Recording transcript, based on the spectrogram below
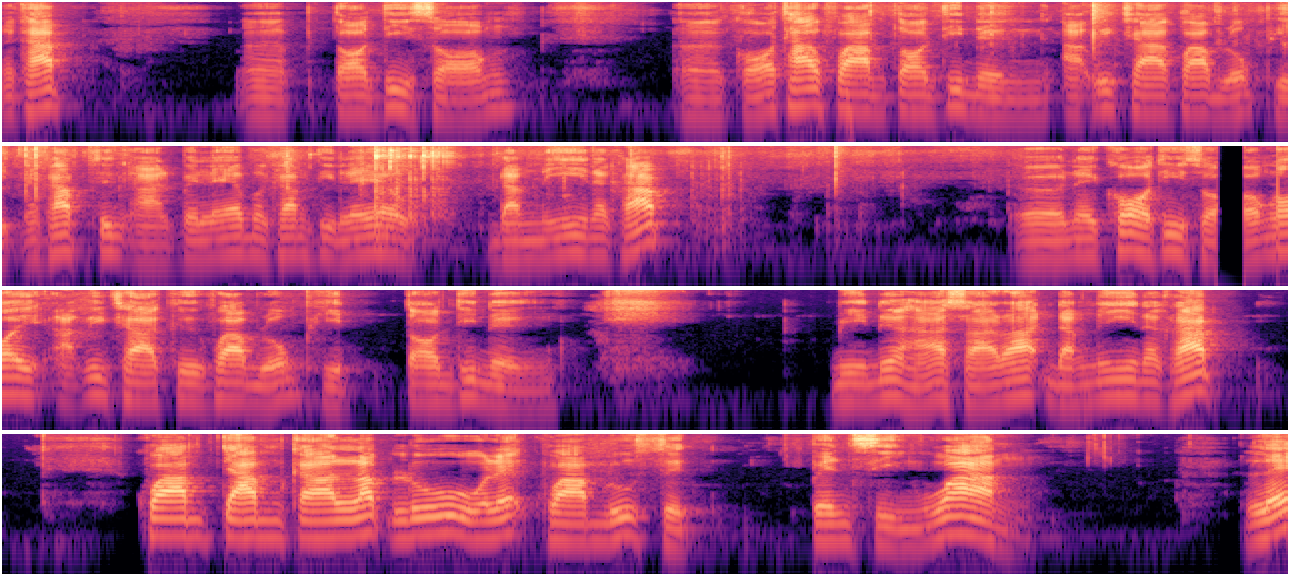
นะครับออตอนที่สอง ขอเท้าความตอนที่หนึ่งอวิชชาความหลงผิดนะครับ ซึ่งอ่านไปแล้วเมื่อครั้งที่แล้วดังนี้นะครับในข้อที่สองร้อยอวิชชาคือความหลงผิดตอนที่หนึ่งมีเนื้อหาสาระดังนี้นะครับ ความจำการรับรู้และความรู้สึกเป็นสิ่งว่าง และ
